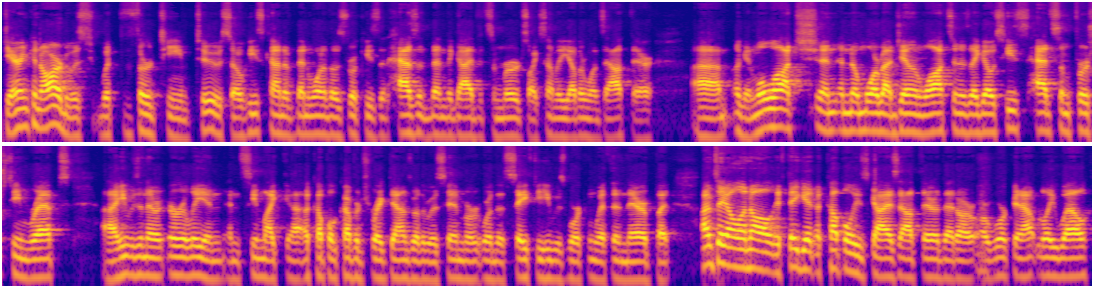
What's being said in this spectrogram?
Darian Kinnard was with the third team too. So he's kind of been one of those rookies that hasn't been the guy that's emerged like some of the other ones out there. Um, again, we'll watch and, and know more about Jaylen Watson as they go. He's had some first team reps. Uh, he was in there early and, and seemed like uh, a couple coverage breakdowns, whether it was him or, or the safety he was working with in there. But I'd say, all in all, if they get a couple of these guys out there that are, are working out really well,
